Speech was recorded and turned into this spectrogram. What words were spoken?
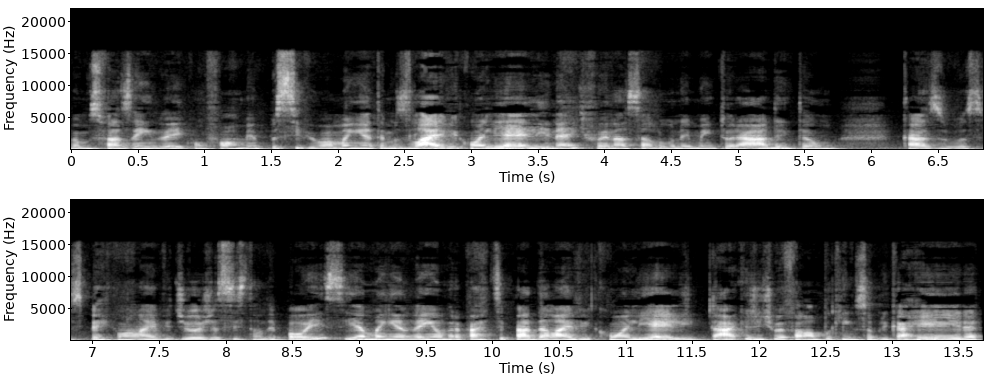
vamos fazendo aí conforme é possível. Amanhã temos live com a Lielle, né? Que foi nossa aluna e mentorada. Então, caso vocês percam a live de hoje, assistam depois. E amanhã venham para participar da live com a Lielle, tá? Que a gente vai falar um pouquinho sobre carreira,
